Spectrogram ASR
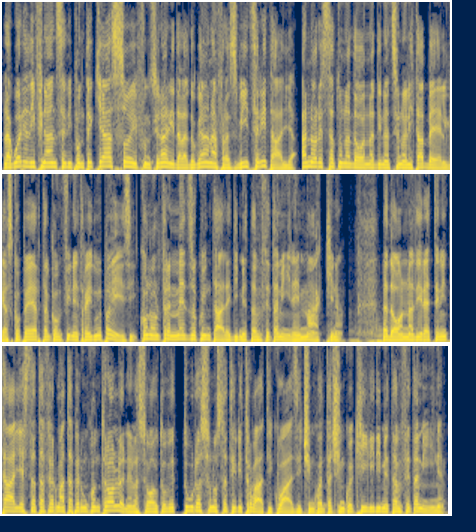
La Guardia di Finanza di Pontechiasso e i funzionari della dogana fra Svizzera e Italia hanno arrestato una donna di nazionalità belga scoperta al confine tra i due paesi con oltre mezzo quintale di metanfetamina in macchina. La donna, diretta in Italia, è stata fermata per un controllo e nella sua autovettura sono stati ritrovati quasi 55 kg di metanfetamine.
